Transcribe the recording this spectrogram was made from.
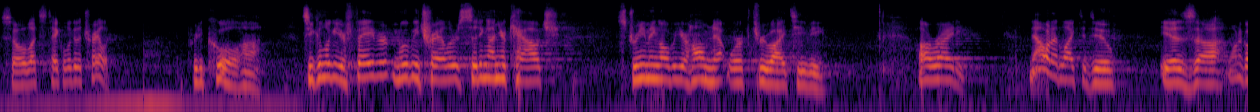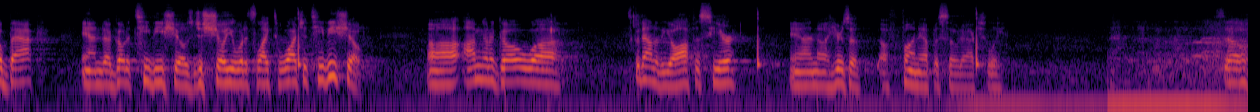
So let's take a look at the trailer. Pretty cool, huh? So you can look at your favorite movie trailers sitting on your couch, streaming over your home network through ITV. All righty. Now what I'd like to do is uh, I want to go back and go to TV shows, just show you what it's like to watch a TV show. Uh, I'm going to go, uh, let's go down to the office here, and uh, here's a, a fun episode, actually. So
